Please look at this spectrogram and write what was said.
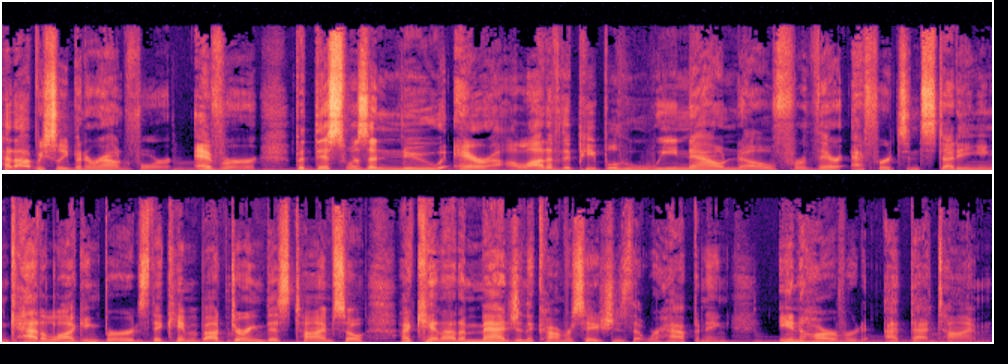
had obviously been around forever, but this was a new era. A lot of the people who we now know for their efforts in studying and cataloging birds, they came about during this time, so I cannot imagine the conversations that were happening in Harvard at that time.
